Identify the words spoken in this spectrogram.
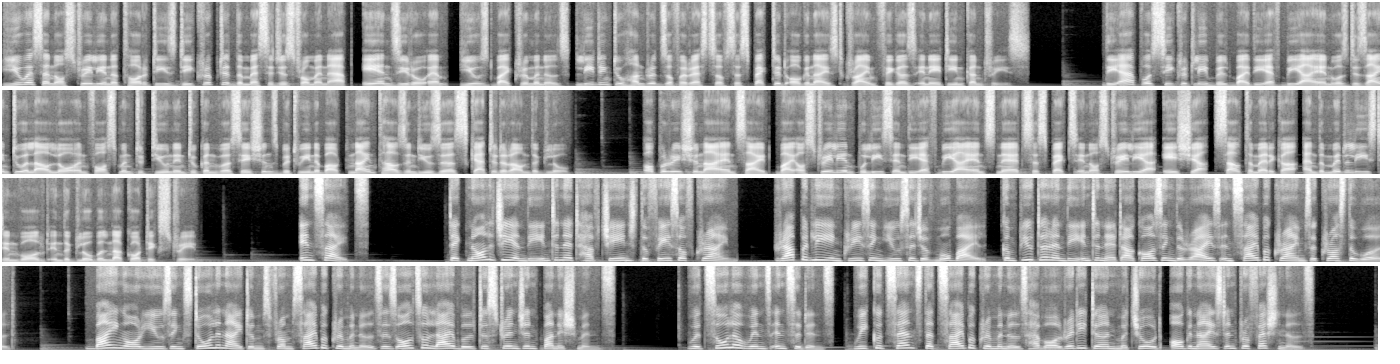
US and Australian authorities decrypted the messages from an app, AN0M, used by criminals, leading to hundreds of arrests of suspected organized crime figures in 18 countries. The app was secretly built by the FBI and was designed to allow law enforcement to tune into conversations between about 9,000 users scattered around the globe. Operation Ironside, by Australian police and the FBI ensnared suspects in Australia, Asia, South America, and the Middle East involved in the global narcotics trade. Insights Technology and the internet have changed the face of crime. Rapidly increasing usage of mobile, computer, and the internet are causing the rise in cybercrimes across the world. Buying or using stolen items from cybercriminals is also liable to stringent punishments. With SolarWinds incidents, we could sense that cybercriminals have already turned matured, organized, and professionals.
